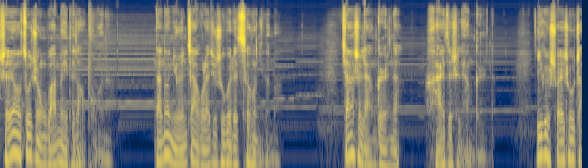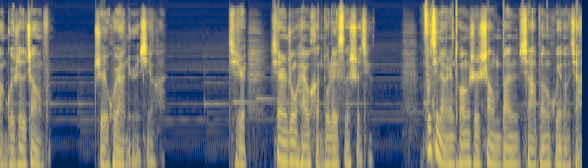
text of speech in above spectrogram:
谁要做这种完美的老婆呢？难道女人嫁过来就是为了伺候你的吗？家是两个人的，孩子是两个人的，一个甩手掌柜式的丈夫，只会让女人心寒。其实，现实中还有很多类似的事情。夫妻两人同样是上班下班回到家，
